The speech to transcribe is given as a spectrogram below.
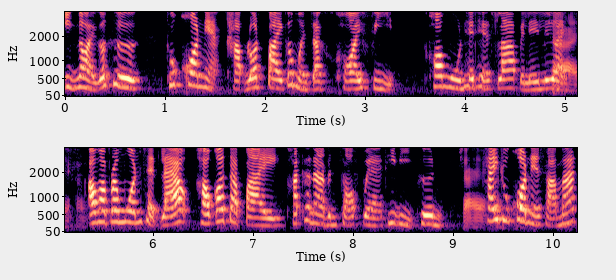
อีกหน่อยก็คือ ทุกคนเนี่ยขับรถไปก็เหมือนจะคอย feed ข้อมูลให้ Tesla ไปเรื่อยใช่ครับๆเอามาประมวลเสร็จแล้วเขาก็จะไปพัฒนาเป็นซอฟต์แวร์ที่ดีขึ้นใช่ให้ทุกคนเนี่ยสามารถ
